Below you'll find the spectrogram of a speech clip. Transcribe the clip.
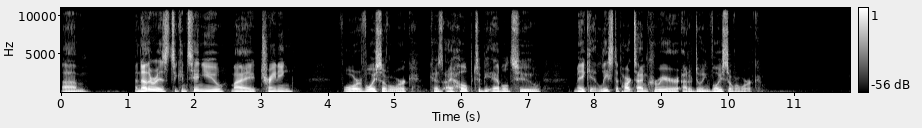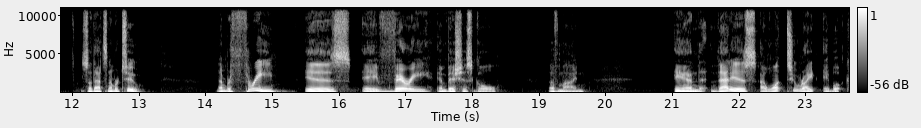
Um, another is to continue my training for voiceover work because I hope to be able to make at least a part time career out of doing voiceover work. So that's number two. Number three is a very ambitious goal of mine. And that is, I want to write a book.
